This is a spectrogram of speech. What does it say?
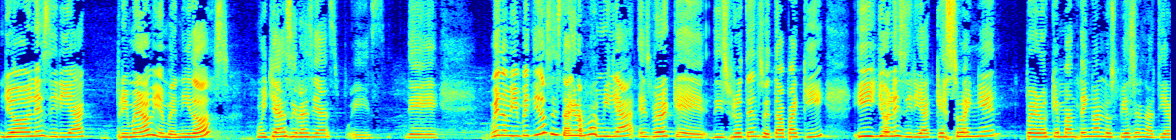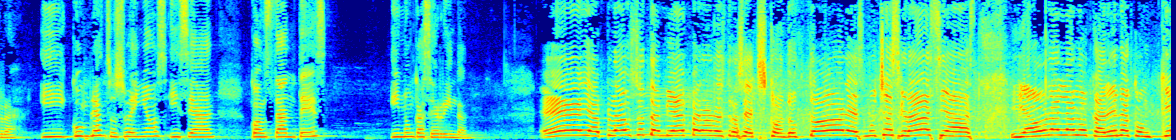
Yo les diría, primero, bienvenidos. Muchas gracias, pues, de... Bueno, bienvenidos a esta gran familia. Espero que disfruten su etapa aquí. Y yo les diría que sueñen, pero que mantengan los pies en la tierra. Y cumplan sus sueños y sean constantes y nunca se rindan. ¡Ey! Aplauso también para nuestros exconductores. Muchas gracias. Y ahora, Lalo Cadena, ¿con qué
